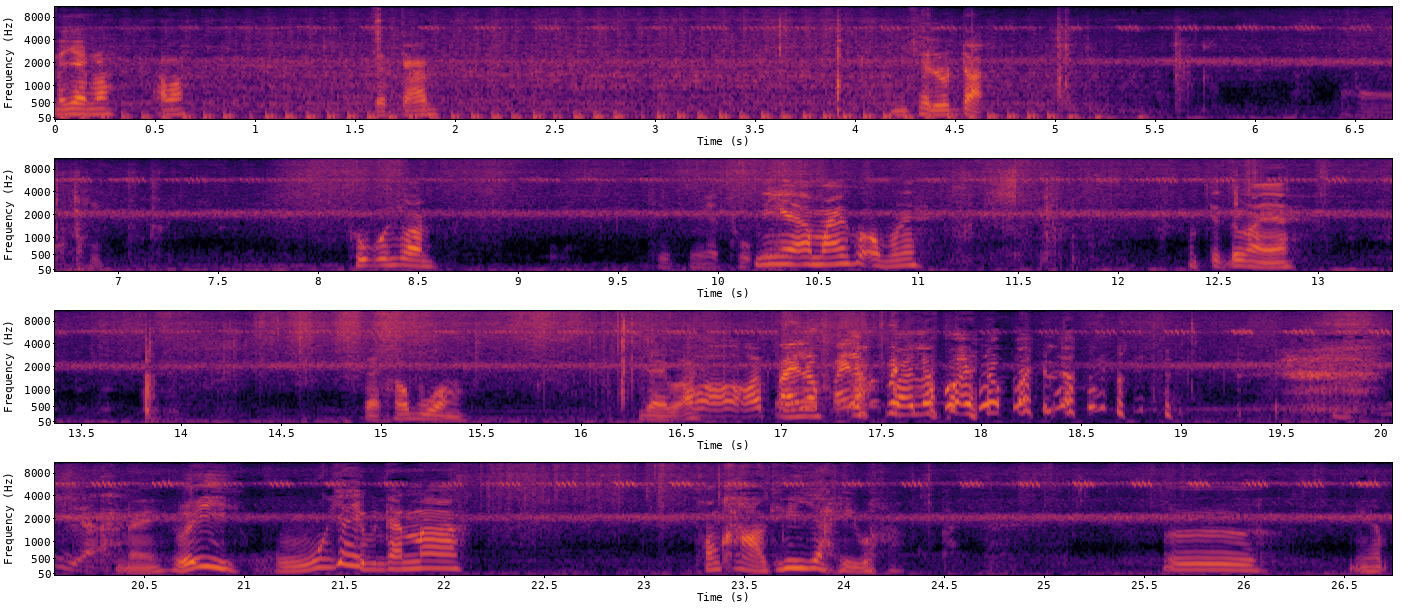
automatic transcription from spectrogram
นายยันมา เอามา จัดการไม่ใช่รถดัก โอ้โหทิปทุบมันก่อน ทิปเนี่ยทุบนี่ไงเอาไม้เขาออกมาเนี่ยมันติดตรงไหนอะแต่เข้าบ่วง ใหญ่ปะโอ้ยไปแล้วไปแล้วไปแล้วไปแล้วไปแล้วเหี้ยไหนเฮ้ยโหใหญ่เหมือนกันนะท้องขาวที่นี่ใหญ่ว่ะเออนี่ครับ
